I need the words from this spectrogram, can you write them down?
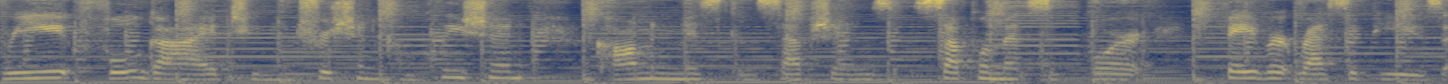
Free full guide to nutrition repletion, common misconceptions, supplement support favorite recipes,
